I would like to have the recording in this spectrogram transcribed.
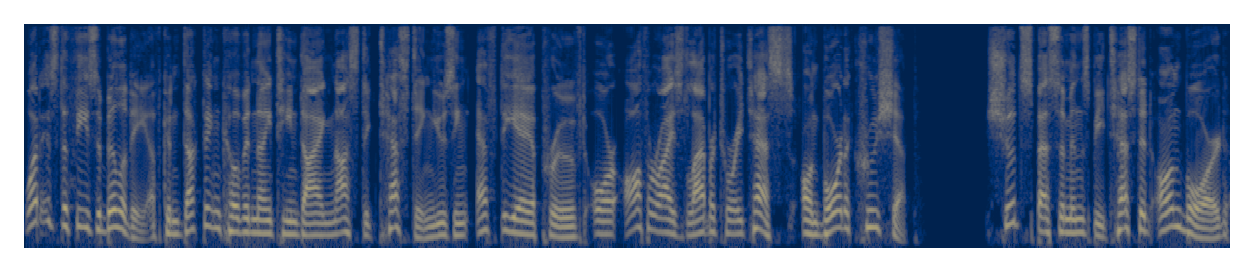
What is the feasibility of conducting COVID 19 diagnostic testing using FDA approved or authorized laboratory tests on board a cruise ship? Should specimens be tested on board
